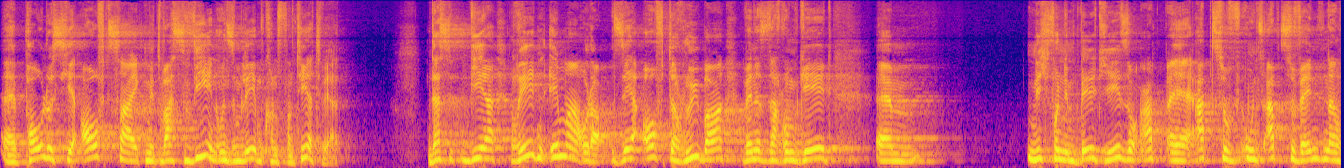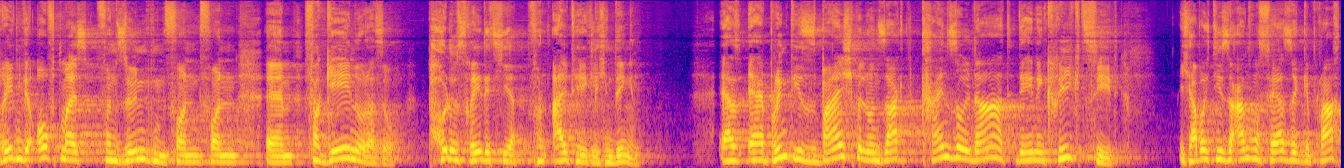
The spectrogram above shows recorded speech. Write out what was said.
äh, Paulus hier aufzeigt, mit was wir in unserem Leben konfrontiert werden. Dass wir reden immer oder sehr oft darüber, wenn es darum geht, ähm, nicht von dem Bild Jesu ab, äh, abzu, uns abzuwenden, dann reden wir oftmals von Sünden, von, von ähm, Vergehen oder so. Paulus redet hier von alltäglichen Dingen. Er, er bringt dieses Beispiel und sagt, kein Soldat, der in den Krieg zieht. Ich habe euch diese anderen Verse gebracht.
